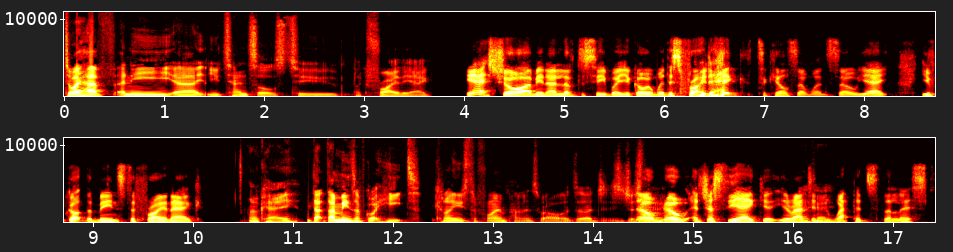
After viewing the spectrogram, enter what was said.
Do I have any uh, utensils to like fry the egg? Yeah, sure. I mean, I'd love to see where you're going with this fried egg to kill someone. So, yeah, you've got the means to fry an egg. Okay, that that means I've got heat. Can I use the frying pan as well? Or do it's just no, no, it's just the egg. You're, you're adding Okay. weapons to the list.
